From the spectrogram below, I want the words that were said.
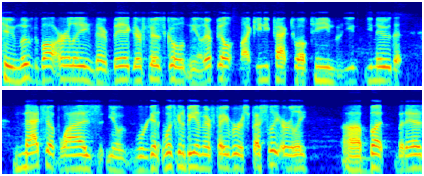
to move the ball early. They're big, they're physical. You know, they're built like any Pac-12 team. You you knew that matchup wise, you know, we're gonna was going to be in their favor, especially early. Uh, but but as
